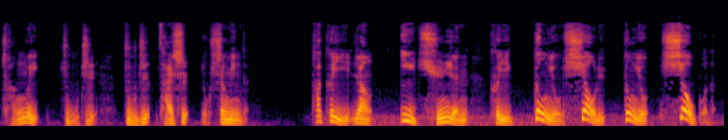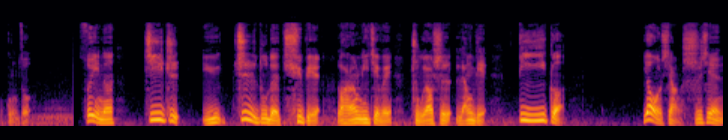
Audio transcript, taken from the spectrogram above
成为组织，组织才是有生命的。它可以让一群人可以更有效率、更有效果的工作。所以呢，机制与制度的区别，老杨理解为主要是两点。第一个，要想实现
